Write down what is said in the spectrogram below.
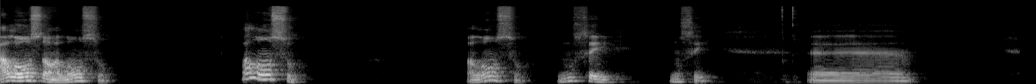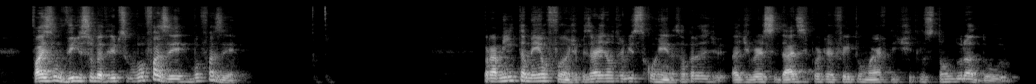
Alonso, não, Alonso. Alonso. Alonso? Não sei. Não sei. É... Faz um vídeo sobre a tríplice. Vou fazer, vou fazer. Para mim também é o Fanjo, apesar de não ter visto correndo, só pelas adversidades e por ter feito um marco de títulos tão duradouro.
